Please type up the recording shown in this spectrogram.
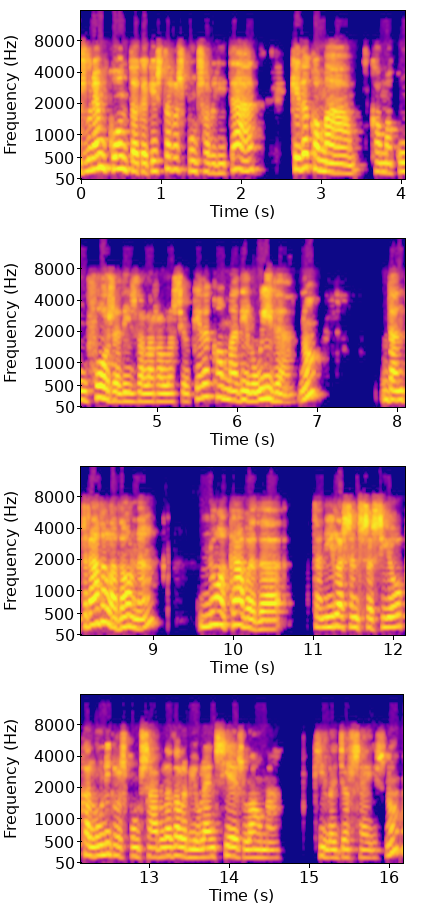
ens donem compte que aquesta responsabilitat queda com a, com a confosa dins de la relació, queda com a diluïda. No? D'entrada, la dona no acaba de tenir la sensació que l'únic responsable de la violència és l'home, qui l'exerceix. No?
